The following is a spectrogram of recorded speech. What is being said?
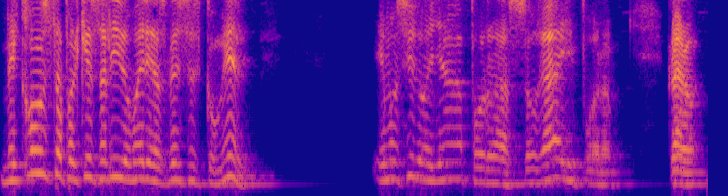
Me consta porque he salido varias veces con él. Hemos ido allá por Azogá y por... Claro,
